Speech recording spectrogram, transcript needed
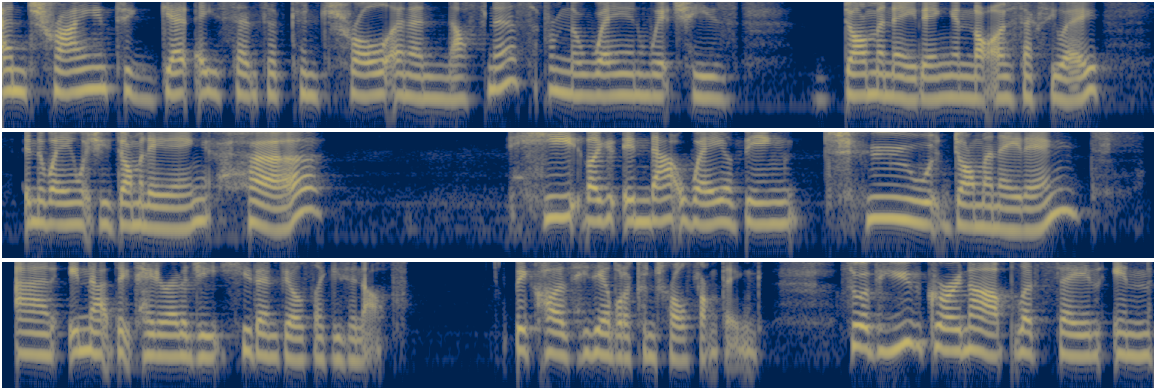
and trying to get a sense of control and enoughness from the way in which he's dominating and not in a sexy way in the way in which he's dominating her he like in that way of being too dominating and in that dictator energy he then feels like he's enough because he's able to control something. So if you've grown up let's say in, in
